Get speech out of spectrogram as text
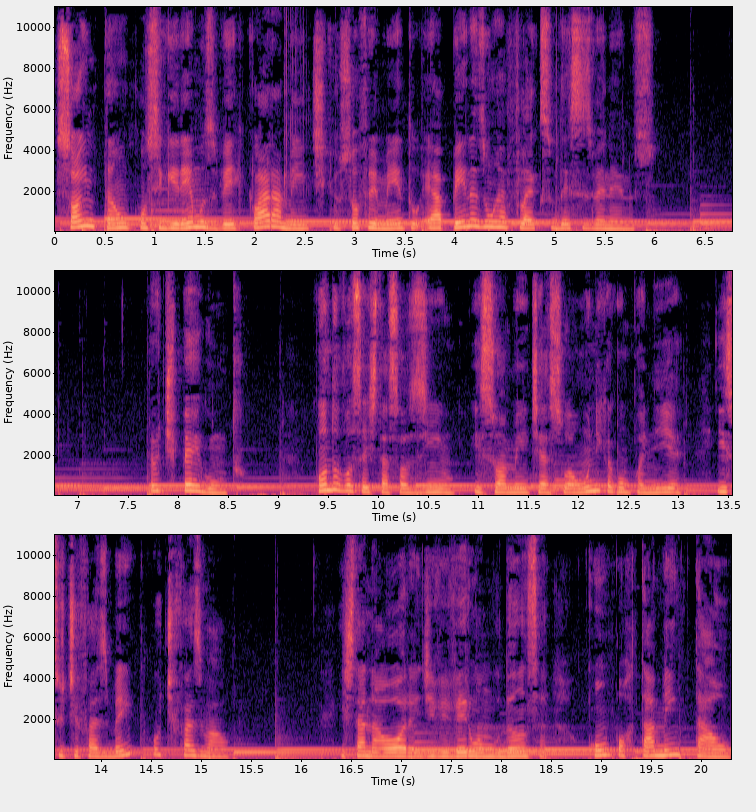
Só então conseguiremos ver claramente que o sofrimento é apenas um reflexo desses venenos. Eu te pergunto: quando você está sozinho e sua mente é a sua única companhia, isso te faz bem ou te faz mal? Está na hora de viver uma mudança comportamental.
